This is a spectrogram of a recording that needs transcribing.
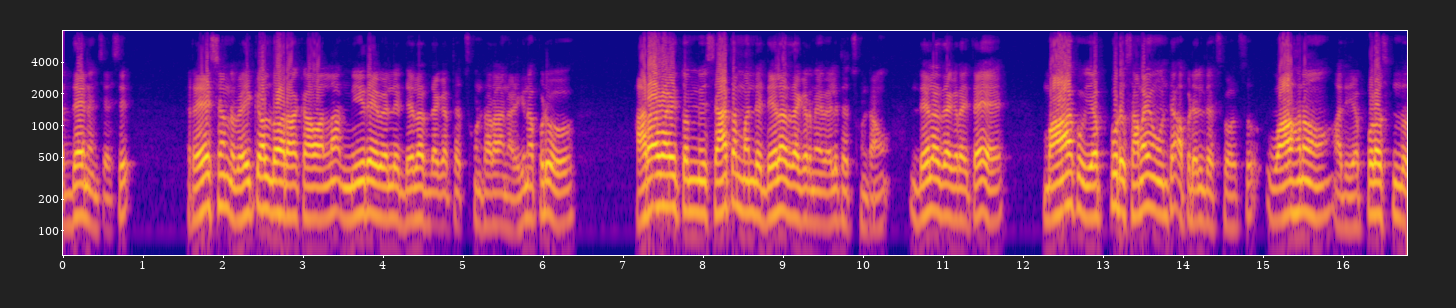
అధ్యయనం చేసి రేషన్ వెహికల్ ద్వారా కావాలన్నా మీరే వెళ్ళి డీలర్ దగ్గర తెచ్చుకుంటారా అని అడిగినప్పుడు అరవై తొమ్మిది శాతం మంది డీలర్ దగ్గర మేము వెళ్ళి తెచ్చుకుంటాము. డీలర్ దగ్గర అయితే మాకు ఎప్పుడు సమయం ఉంటే అప్పుడు వెళ్ళి తెచ్చుకోవచ్చు. వాహనం అది ఎప్పుడు వస్తుందో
